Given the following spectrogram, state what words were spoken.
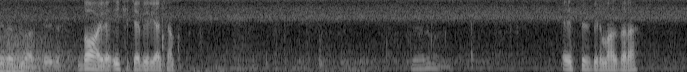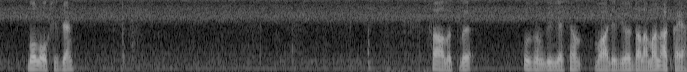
birisi var. Şeyde. doğayla iç içe bir yaşam. Eşsiz bir manzara, bol oksijen, sağlıklı, uzun bir yaşam vaat ediyor Dalaman Akkaya.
